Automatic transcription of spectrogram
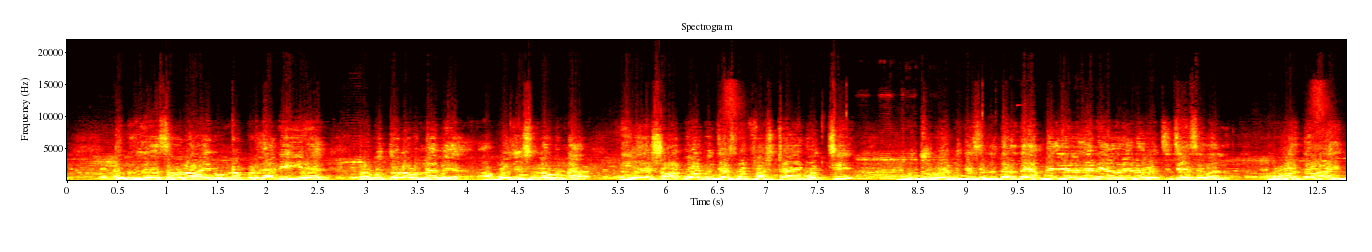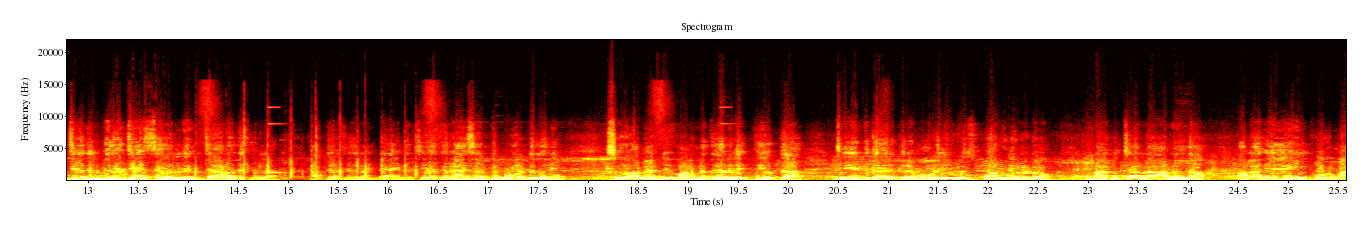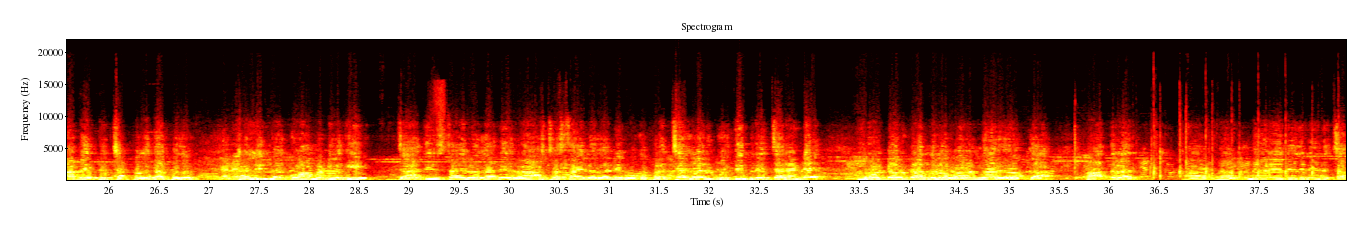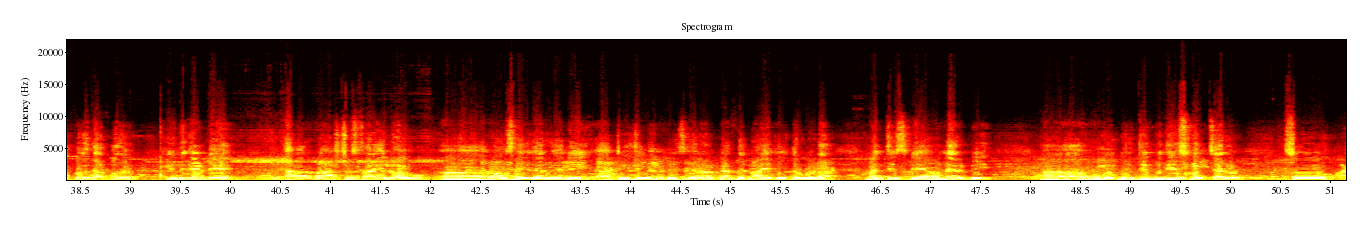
తెలుగుదేశంలో ఆయన ఉన్నప్పుడు కానీ ఏ ప్రభుత్వంలో ఉన్నా అపోజిషన్లో ఉన్నా ఏ షాప్ ఓపెన్ చేసినా ఫస్ట్ ఆయన వచ్చి ముందు ఓపెన్ చేసిన తర్వాత ఎమ్మెల్యేలు కానీ ఎవరైనా వచ్చి చేసేవాళ్ళు. ముహూర్తం ఆయన చేతుల మీద చేసేవాళ్ళు. నేను చాలా దగ్గరలో అబ్జర్వ్ చేశాను. అంటే ఆయన చేతి రాసి అంత బాగుంటుందని సో అలాంటి మహోన్నతమైన వ్యక్తి యొక్క జయంతి కార్యక్రమంలో ఈరోజు పాల్గొనడం నాకు చాలా ఆనందం. అలాగే ఇంకొక మాట అయితే చెప్పక తప్పదు. కళింగ కోమట్లకి జాతీయ స్థాయిలో కానీ రాష్ట్ర స్థాయిలో కానీ ఒక ప్రత్యేకమైన గుర్తింపు తెచ్చారంటే నో డౌట్ అందులో వరం గారి యొక్క పాత్ర వరం గారి అనేది నేను చెప్పక తప్పదు. ఎందుకంటే రాష్ట్ర స్థాయిలో రాసయ్య గారు కానీ టీజీ వెంకటేష్ గారు పెద్ద నాయకులతో కూడా మంచి స్నేహం నేర్పి ఒక గుర్తింపు తీసుకొచ్చారు. సో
